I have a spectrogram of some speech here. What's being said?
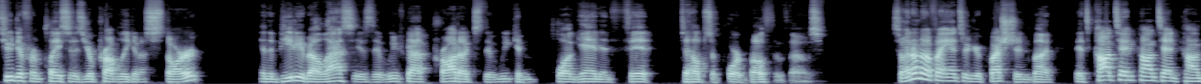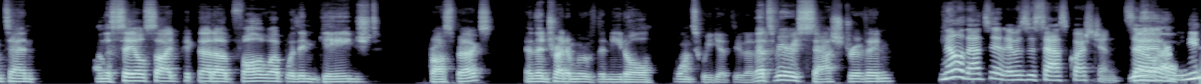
two different places you're probably going to start. And the beauty about Laasie is that we've got products that we can plug in and fit to help support both of those. So I don't know if I answered your question, but it's content, content, content. On the sales side, pick that up, follow up with engaged prospects, and then try to move the needle once we get through that. That's very SaaS driven. No, that's it. It was a SaaS question. So, yeah. I mean,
